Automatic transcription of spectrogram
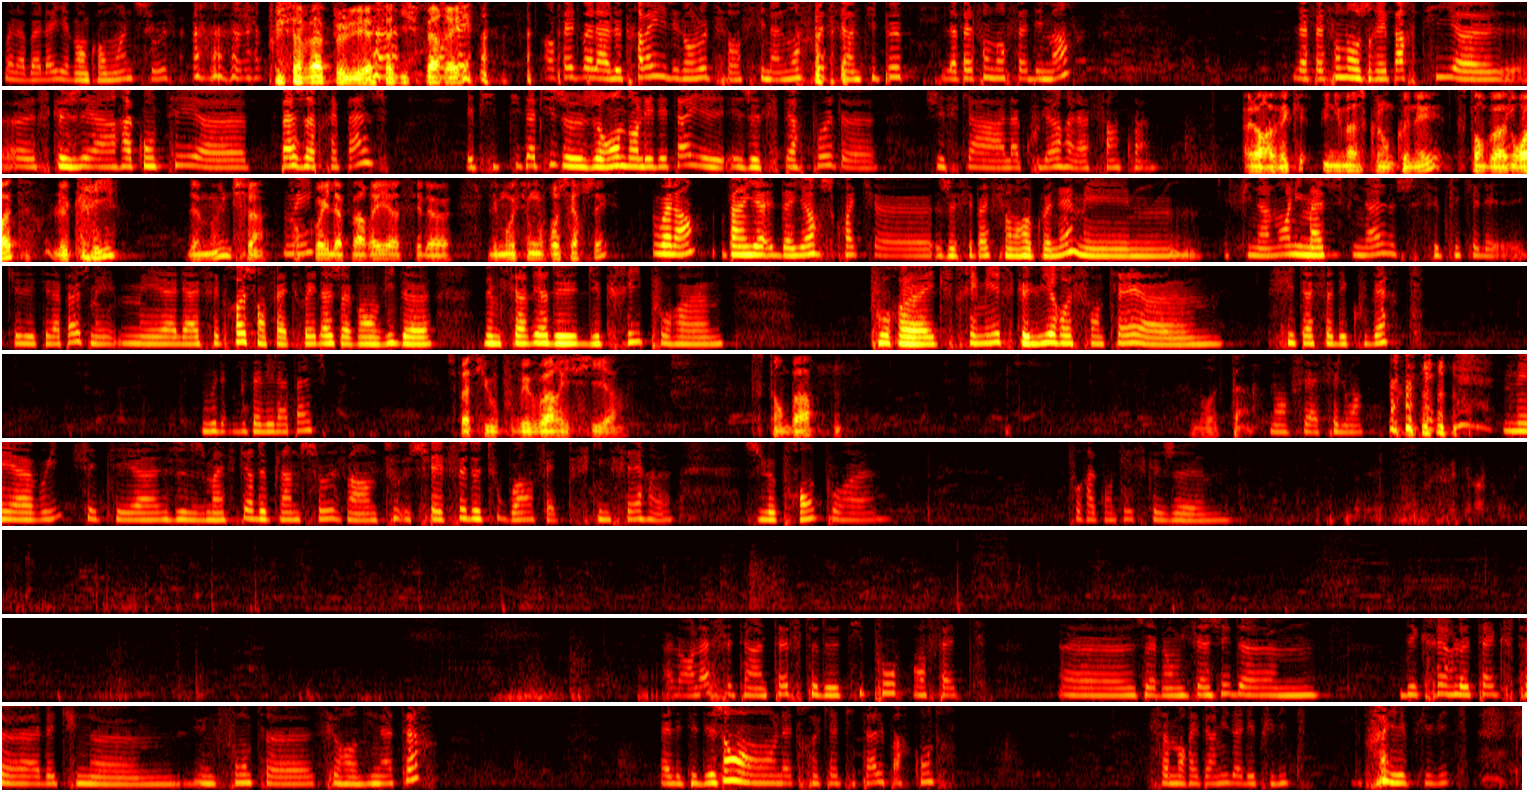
Voilà, bah là, il y avait encore moins de choses. Plus ça va, plus ça disparaît. en, fait, en fait, voilà, le travail, il est dans l'autre sens, finalement. Ça, c'est un petit peu la façon dont ça démarre. La façon dont je répartis euh, euh, ce que j'ai à raconter euh, page après page. Et puis, petit à petit, je, je rentre dans les détails et, et je superpose jusqu'à la couleur à la fin, quoi. Alors, avec une image que l'on connaît, tout en bas à Oui. droite, le cri de Munch. Oui. Pourquoi il apparaît C'est l'émotion que vous recherchez Voilà. Enfin, d'ailleurs, je crois que je ne sais pas si on le reconnaît, mais hum, finalement, l'image finale, je ne sais plus quelle, est- quelle était la page, mais, elle est assez proche en fait. Oui, là, j'avais envie de, de me servir du, cri pour euh, pour euh, exprimer ce que lui ressentait euh, suite à sa découverte. Vous, vous avez la page? Je ne sais pas si vous pouvez voir ici, euh, tout en bas. Non, c'est assez loin. Mais euh, oui, c'était. euh, je m'inspire de plein de choses. Tout- je fais feu de tout bois en fait. Tout ce qui me sert, euh, je le prends pour pour raconter ce que je. Alors là, c'était un test de typo en fait. Euh, J'avais envisagé de d'écrire le texte avec une, euh, une fonte euh, sur ordinateur. Elle était déjà en lettres capitales par contre. Ça m'aurait permis d'aller plus vite, de travailler plus vite.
